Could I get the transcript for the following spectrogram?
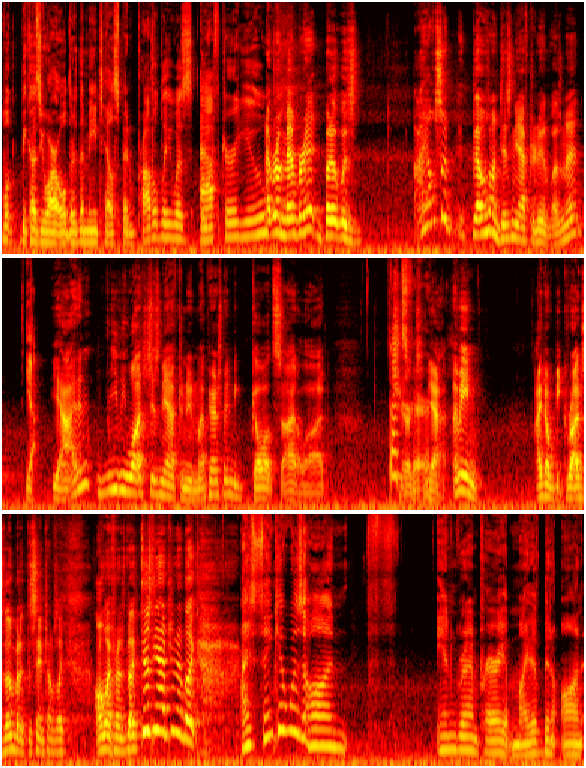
well because you are older than me. TaleSpin probably was after you. I remember it, but it was. I also that was on Disney Afternoon, wasn't it? yeah, Yeah, I didn't really watch Disney Afternoon. My parents made me go outside a lot. that's Jerks. fair. Yeah, I mean, I don't begrudge them, but at the same time, it's like all my friends be like Disney Afternoon. I'd be like, I think it was on in Grande Prairie. It might have been on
